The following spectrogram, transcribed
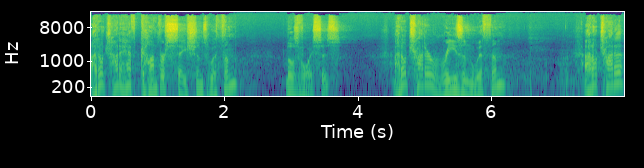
I don't try to have conversations with them, those voices. I don't try to reason with them. I don't try to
